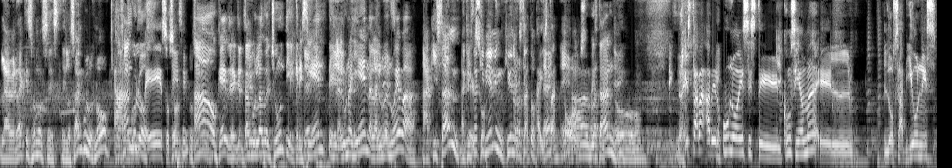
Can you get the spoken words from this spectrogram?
La verdad que son los, este, los ángulos, ¿no? Los ángulos. Esos son. Sí, sí, los Ah, ángulos. ok. que Están Sí. burlando el chunti, el creciente, Sí. la luna llena, la luna nueva. Aquí están, aquí están, Eso. aquí vienen, aquí vienen Ahí un están, ratito. ahí ¿eh? están ¿eh? todos. Ahí están. Estaba, a ver, uno es este, ¿cómo se llama? El, los aviones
